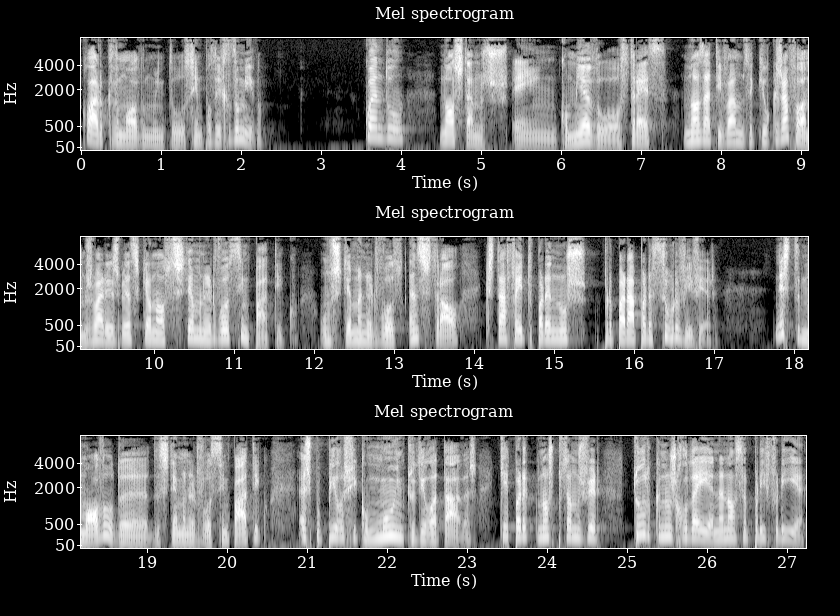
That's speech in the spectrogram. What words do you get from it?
claro que de modo muito simples e resumido. Quando nós estamos em, com medo ou stress, nós ativamos aquilo que já falamos várias vezes, que é o nosso sistema nervoso simpático, um sistema nervoso ancestral que está feito para nos preparar para sobreviver. Neste modo de, de sistema nervoso simpático, as pupilas ficam muito dilatadas, que é para que nós possamos ver tudo que nos rodeia na nossa periferia.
